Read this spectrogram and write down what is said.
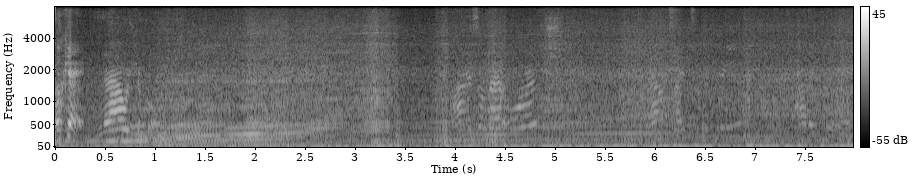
Okay, now we can roll. Eyes on that orange. Now tight to the green. Out of green.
